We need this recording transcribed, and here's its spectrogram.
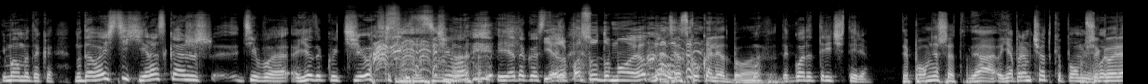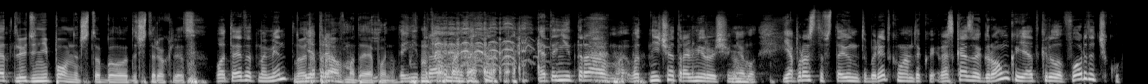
И мама такая, ну давай стихи расскажешь. Типа, я такой, чего? Чего? И я такой Я же посуду мою. А тебе сколько лет было? Да года 3-4. Ты помнишь это? Да, я прям четко помню. Вообще Вот- говорят, люди не помнят, что было до 4 лет. Вот этот момент... Но я это травма, да, я понял. Да не травма. это- не травма. Вот ничего травмирующего не было. Я просто встаю на табуретку, мама такой, рассказывай громко, я открыла форточку,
